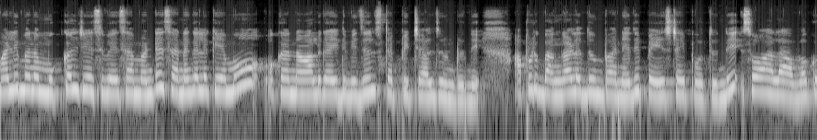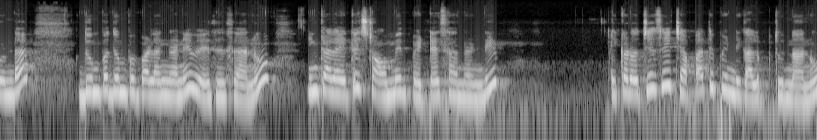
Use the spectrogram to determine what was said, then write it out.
మళ్ళీ మనం ముక్కలు చేసి వేసామంటే శనగలకేమో ఒక నాలుగైదు విజిల్స్ తెప్పించాల్సి ఉంటుంది. అప్పుడు బంగాళాదుంప అనేది పేస్ట్ అయిపోతుంది. సో అలా అవ్వకుండా దుంప దుంప పళంగానే వేసేసాను. ఇంకా అదైతే స్టవ్ మీద పెట్టేశానండి. ఇక్కడ వచ్చేసి చపాతీ పిండి కలుపుతున్నాను.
